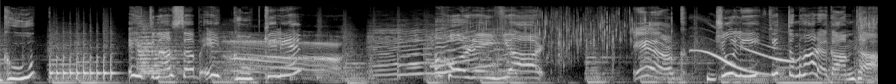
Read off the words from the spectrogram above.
गूप? सब एक गूप के लिए? अरे यार। एक, जूली, ये तुम्हारा काम था।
